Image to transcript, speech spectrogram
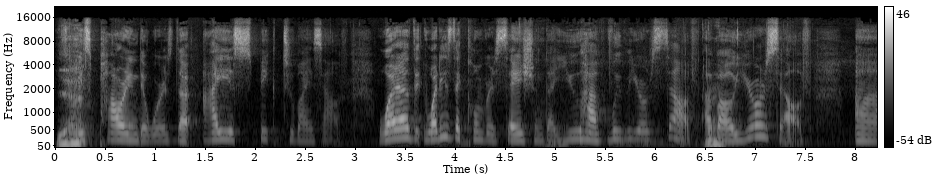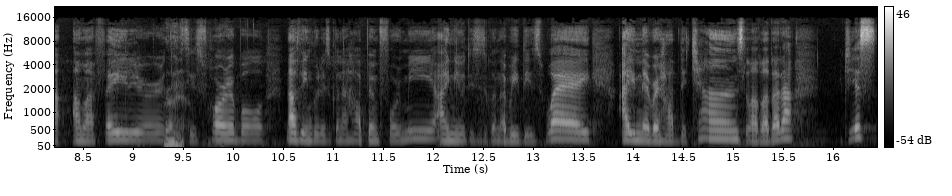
Yeah. There is power in the words that I speak to myself. What, are the, what is the conversation that you have with yourself about yourself? Uh, I'm a failure. Right. This is horrible. Nothing good is going to happen for me. I knew this is going to be this way. I never had the chance. La la la la. Just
